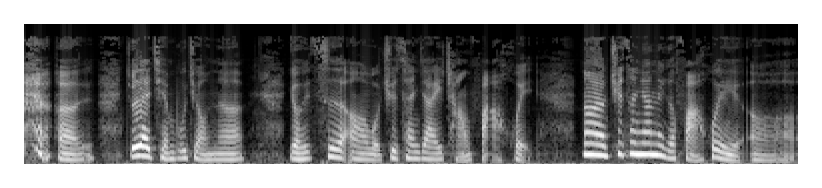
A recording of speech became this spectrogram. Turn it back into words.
呃，就在前不久呢，有一次啊，我去参加一场法会，那去参加那个法会，呃，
